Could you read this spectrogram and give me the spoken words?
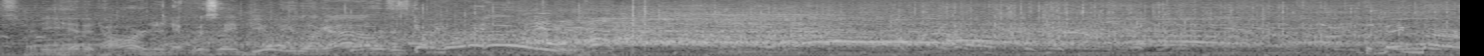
Said he hit it hard, and it was a beauty. Look out. It's to go in. The big bird.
